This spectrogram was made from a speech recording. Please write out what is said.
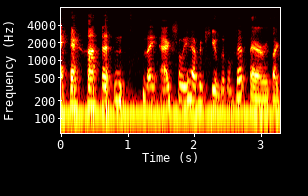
and they actually have a cute little bit there. It's like,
